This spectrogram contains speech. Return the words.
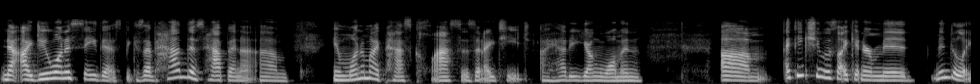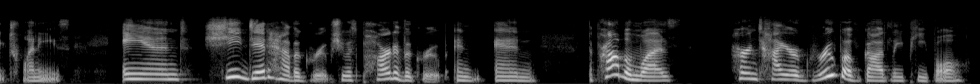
now, I do want to say this because I've had this happen um, in one of my past classes that I teach. I had a young woman. Um, I think she was like in her mid mid to late twenties, and she did have a group. She was part of a group, and and the problem was her entire group of godly people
